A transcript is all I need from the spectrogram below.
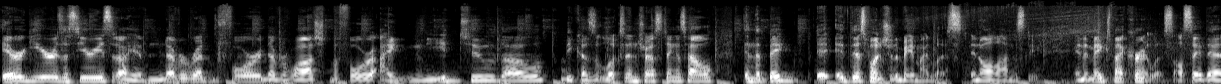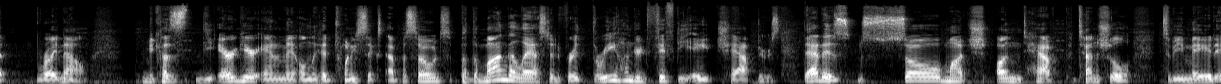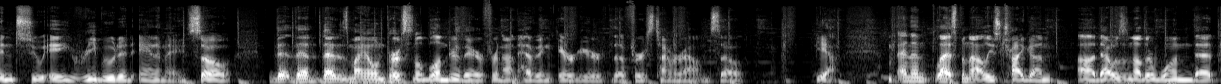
Air Gear is a series that I have never read before, never watched before. I need to though because it looks interesting as hell. And the big, it, it, this one should have made my list in all honesty, and it makes my current list. I'll say that right now because the Air Gear anime only had 26 episodes, but the manga lasted for 358 chapters. That is so much untapped potential to be made into a rebooted anime. So that that that is my own personal blunder there for not having air gear the first time around. So yeah. And then last but not least, Trigun. Uh, that was another one that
